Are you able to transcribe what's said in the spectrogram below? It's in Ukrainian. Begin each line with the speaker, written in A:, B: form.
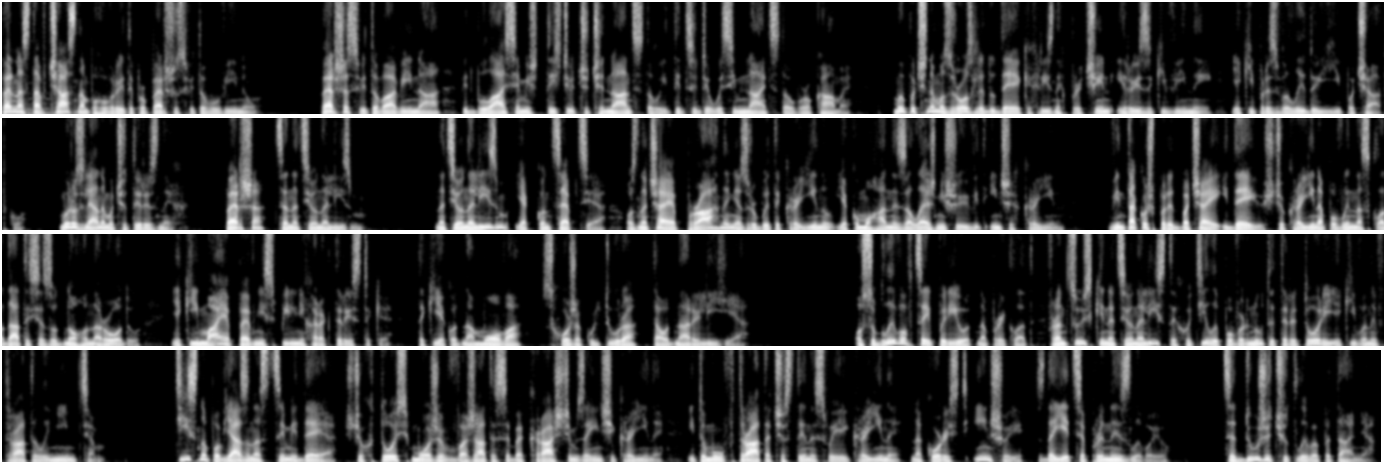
A: Тепер настав час нам поговорити про Першу світову війну. Перша світова війна відбулася між 1914 і 1918 роками. Ми почнемо з розгляду деяких різних причин і ризиків війни, які призвели до її початку. Ми розглянемо чотири з них. Перша це націоналізм. Націоналізм як концепція означає прагнення зробити країну якомога незалежнішою від інших країн. Він також передбачає ідею, що країна повинна складатися з одного народу, який має певні спільні характеристики, такі як одна мова, схожа культура та одна релігія. Особливо в цей період, наприклад, французькі націоналісти хотіли повернути території, які вони втратили німцям. Тісно пов'язана з цим ідея, що хтось може вважати себе кращим за інші країни, і тому втрата частини своєї країни на користь іншої здається принизливою. Це дуже чутливе питання.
